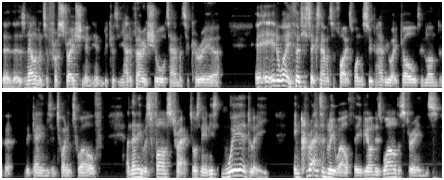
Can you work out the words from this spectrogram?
there's an element of frustration in him because he had a very short amateur career. In a way, 36 amateur fights, won the super heavyweight gold in London at the Games in 2012. And then he was fast tracked, wasn't he? And he's weirdly incredibly wealthy beyond his wildest dreams,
